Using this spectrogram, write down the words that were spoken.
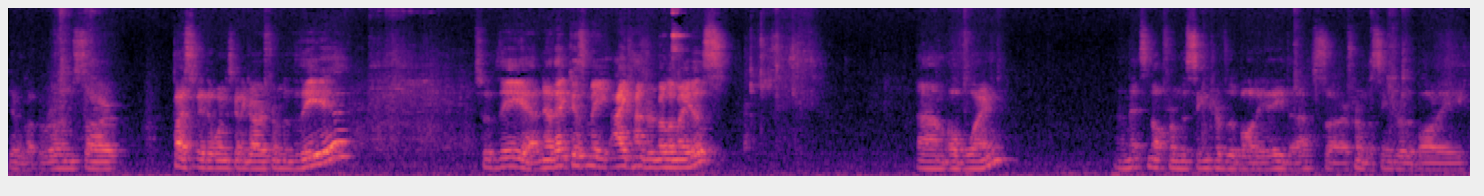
You haven't got the room. So basically the wing's going to go from there to there. Now that gives me 800 millimeters um, of wing. And that's not from the centre of the body either. So from the centre of the body,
